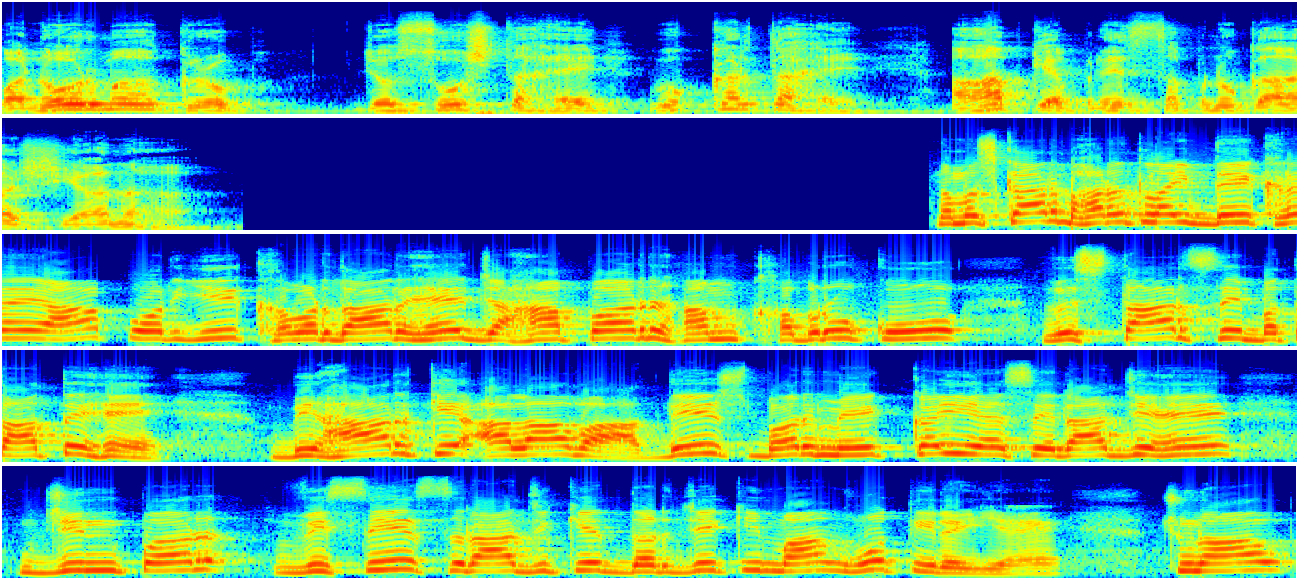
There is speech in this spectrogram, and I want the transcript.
पनोरमा ग्रुप जो सोचता है, वो करता है। आपके अपने सपनों का आशियाना। नमस्कार, भारत लाइव देख रहे हैं आप और ये खबरदार है जहाँ पर हम खबरों को विस्तार से बताते हैं। बिहार के अलावा देश भर में कई ऐसे राज्य हैं जिन पर विशेष राज्य के दर्जे की मांग होती रही है। चुनाव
